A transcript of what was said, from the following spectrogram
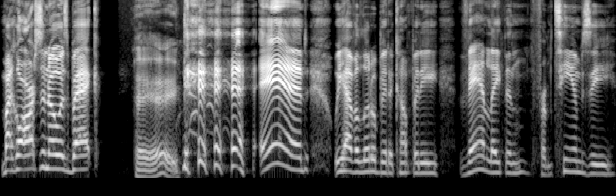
Michael Arceneaux is back. Hey, hey. and we have a little bit of company. Van Lathan from TMZ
